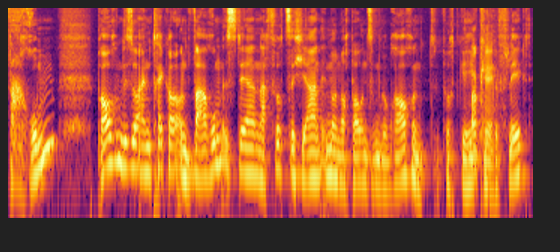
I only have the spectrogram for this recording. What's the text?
Warum brauchen wir so einen Trecker und warum ist der nach 40 Jahren immer noch bei uns im Gebrauch und wird gehegt okay. und gepflegt?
